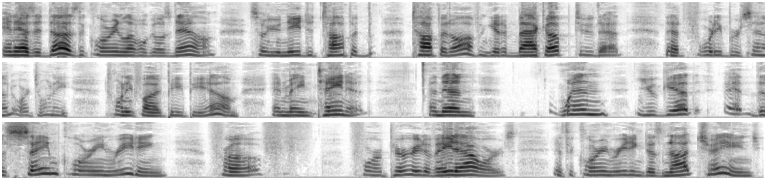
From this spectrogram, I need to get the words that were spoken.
and as it does the chlorine level goes down. So you need to top it top it off and get it back up to that that 40% or 20 25 ppm and maintain it. And then when you get the same chlorine reading for for a period of 8 hours if the chlorine reading does not change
